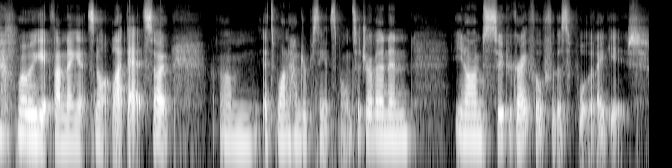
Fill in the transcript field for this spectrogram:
where we get funding. It's not like that. So, um, it's one hundred percent sponsor driven, and you know I'm super grateful for the support that I get.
